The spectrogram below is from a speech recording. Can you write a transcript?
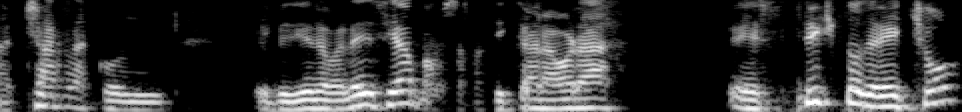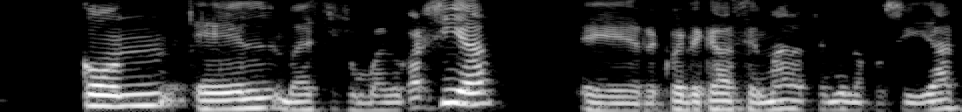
la charla con Medina Valencia. Vamos a platicar ahora estricto derecho con el maestro Romualdo García. Eh, recuerde, cada semana tenemos la posibilidad,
